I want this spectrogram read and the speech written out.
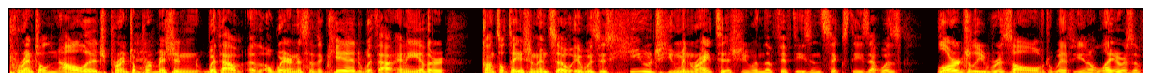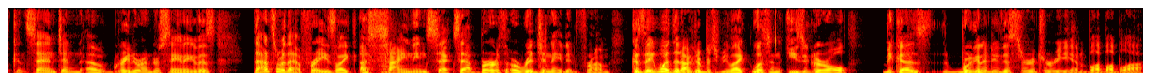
parental knowledge parental permission without awareness of the kid without any other consultation. And so it was this huge human rights issue in the 50s and 60s that was largely resolved with you know layers of consent and a greater understanding of this that's where that phrase like assigning sex at birth originated from. Because they would, the doctor would be like, listen, he's a girl because we're going to do this surgery and blah, blah, blah.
